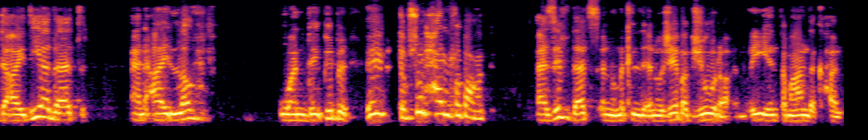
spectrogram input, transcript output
the idea that, and I love when the people, إيه طب شو الحل تبعك؟ As if that's انه مثل انه جيبك جوره انه ايه انت ما عندك حل.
